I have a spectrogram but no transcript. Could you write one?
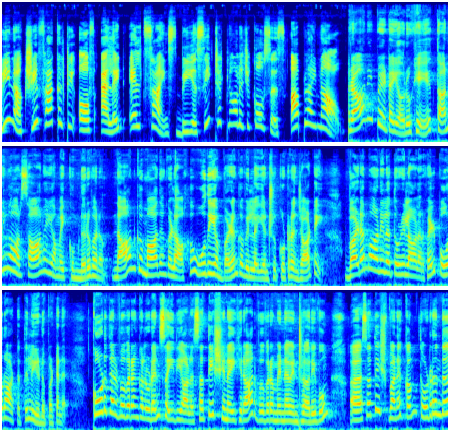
Meenakshi Faculty of Allied Health Science BSc Technology courses. Apply now. ராணிப்பேட்டை அருகே தனியார் சாலை அமைக்கும் நிறுவனம் நான்கு மாதங்களாக ஊதியம் வழங்கவில்லை என்று குற்றஞ்சாட்டி வடமாநில தொழிலாளர்கள் போராட்டத்தில் ஈடுபட்டனர். கூடுதல் விவரங்களுடன் செய்தியாளர் சதீஷ் இணைகிறார். விவரம் என்னவென்று அறிவோம். சதீஷ் வணக்கம். தொடர்ந்து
